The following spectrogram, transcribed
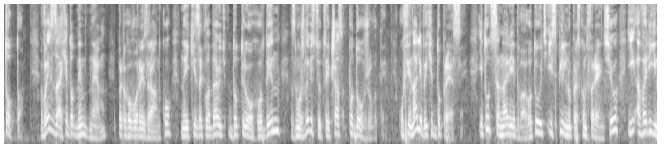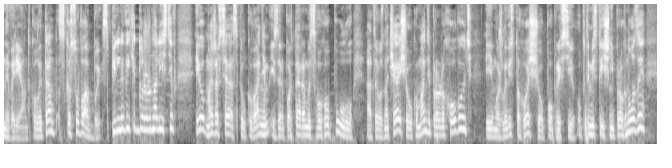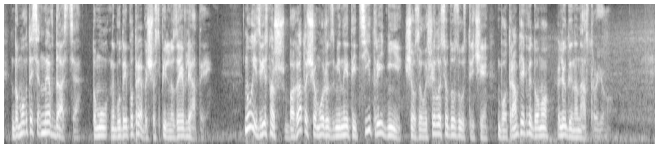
Тобто весь захід одним днем, переговори зранку, на які закладають до трьох годин з можливістю цей час подовжувати. У фіналі вихід до преси. І тут сценарії 2 готують і спільну прес-конференцію, і аварійний варіант, коли Трамп скасував би спільний вихід до журналістів і обмежився спілкуванням із репортерами свого пулу. А це означає, що у команді прораховують і можливість того, що, попри всі оптимістичні прогнози, домовитися не вдасться, тому не буде і потреби що спільно заявляти. Ну і звісно ж, багато що можуть змінити ці три дні, що залишилося до зустрічі, бо Трамп, як відомо, людина настрою.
